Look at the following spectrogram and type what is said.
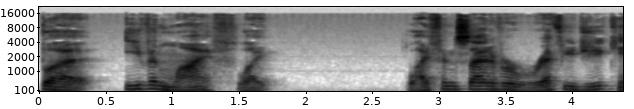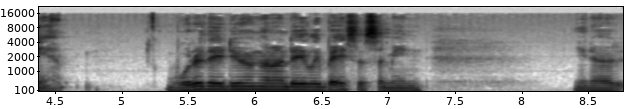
but even life, like life inside of a refugee camp, what are they doing on a daily basis? I mean, you know,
